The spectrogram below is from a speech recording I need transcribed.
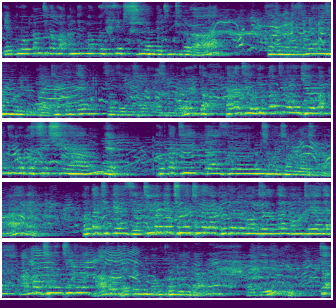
예쁘고 깜찍하고 안경 맞고 섹시하게 춤추다가 선생님한테 사랑의 선물을 줄 거야. 첫 번째, 선생님 사랑의 선물. 자, 다 같이 우리 깜찍하고 귀엽고 안경맞고 섹시한, 예. 코딱지 댄스 춤을 춰보고 있습니다. 네. 코딱지 댄스 지금부터 춤을 추다가 그대로 멈춰놨다 멈춰야 돼. 안 멈추는 친구는 바보 대통이 멍텅구리다. 알지? 자,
